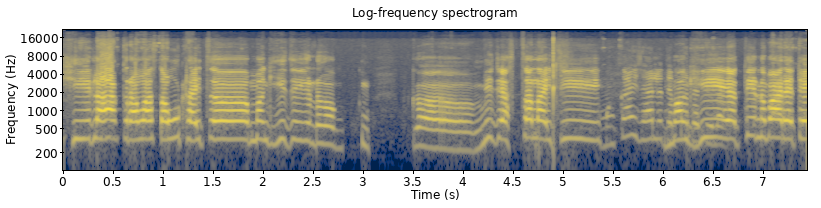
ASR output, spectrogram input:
हिला अकरा वाजता उठायचं मग ही जी मी जास्त चालायची मग काय झालं त्या मग पद्धतीला? ही तीन बाऱ्या त्या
